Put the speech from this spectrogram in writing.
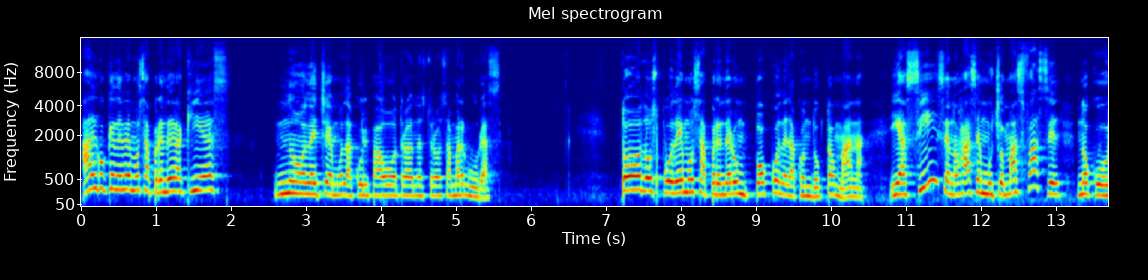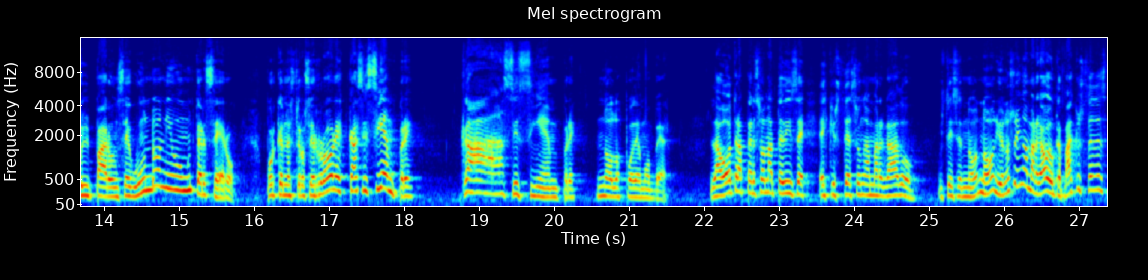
algo que debemos aprender aquí es, no le echemos la culpa a otra de nuestras amarguras. Todos podemos aprender un poco de la conducta humana y así se nos hace mucho más fácil no culpar un segundo ni un tercero porque nuestros errores casi siempre, casi siempre no los podemos ver. La otra persona te dice, es que usted es un amargado. Usted dice, no, no, yo no soy un amargado, lo que pasa es que ustedes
